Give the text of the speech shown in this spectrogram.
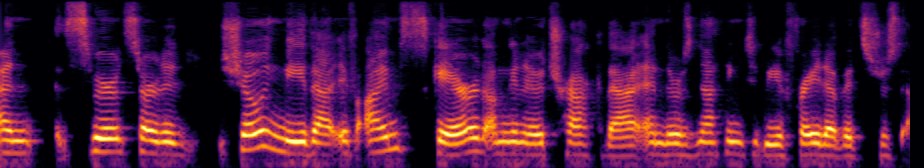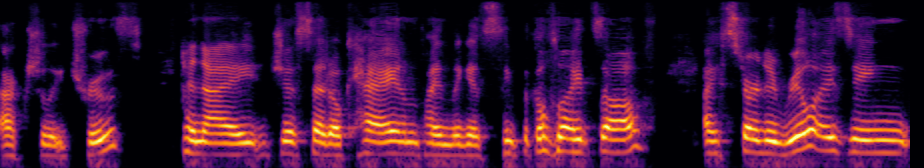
And Spirit started showing me that if I'm scared, I'm going to attract that. And there's nothing to be afraid of. It's just actually truth. And I just said, okay, I'm finally going to sleep with the lights off. I started realizing,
